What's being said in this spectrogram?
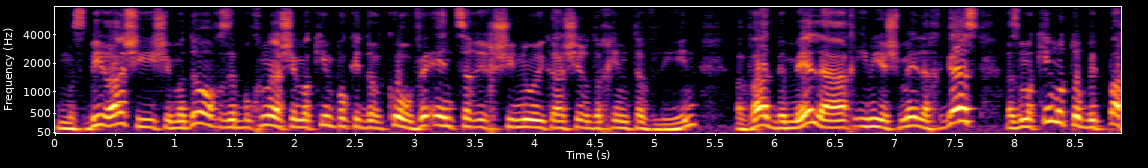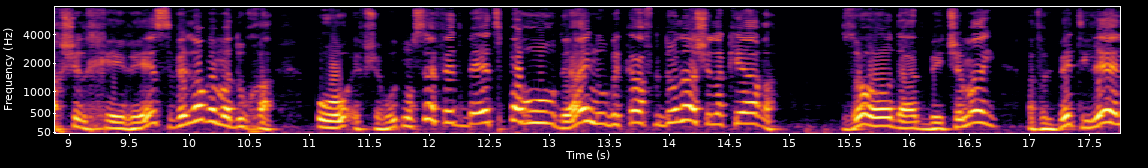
הוא מסביר רש"י שמדוך זה בוכנה שמכים פה כדרכו ואין צריך שינוי כאשר דחים תבלין, אבל במלח, אם יש מלח גס, אז מכים אותו בפח של חרס ולא במדוכה. או אפשרות נוספת בעץ פרור, דהיינו בכף גדולה של הקערה. זו דעת בית שמאי, אבל בית הלל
